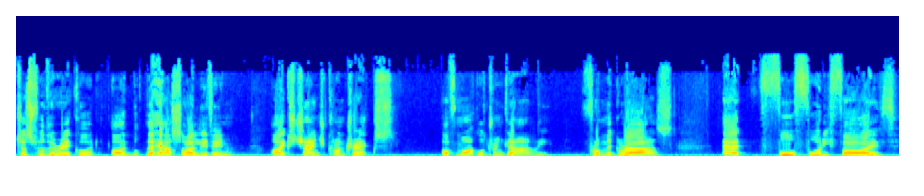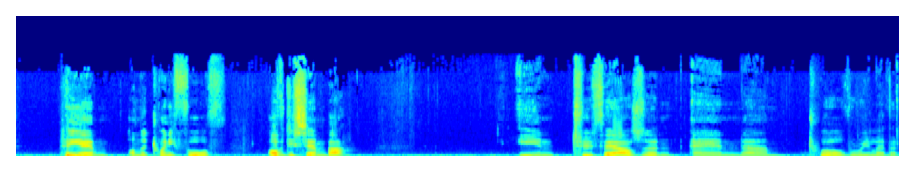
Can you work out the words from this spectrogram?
just for the record, I, the house I live in, I exchanged contracts of Michael Tringali from the Graz at 4:45 p.m. on the 24th of December in 2012 or 11.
